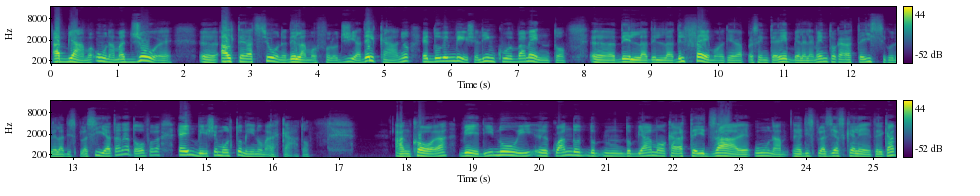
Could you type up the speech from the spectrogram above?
abbiamo una maggiore eh, alterazione della morfologia del cranio e dove invece l'incurvamento eh, del, del, del, femore che rappresenterebbe l'elemento caratteristico della displasia tanatofora è invece molto meno marcato. Ancora, vedi, noi eh, quando do- mm, dobbiamo caratterizzare una eh, displasia scheletrica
